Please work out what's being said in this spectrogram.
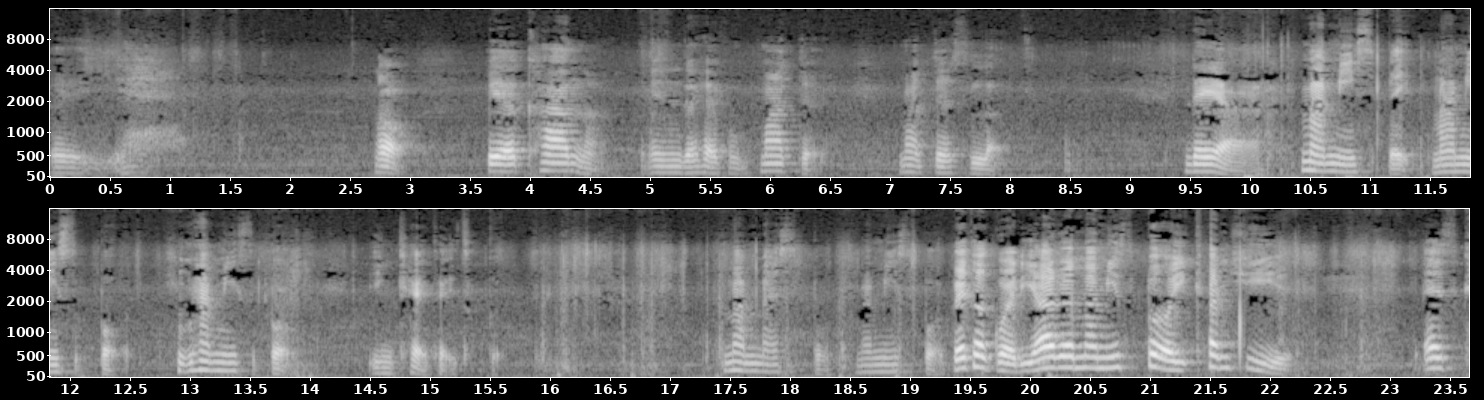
Uh, oh, Berkana, and they have mother, mother's love. They are mommy's baby, mommy's boy, mommy's boy. In cat, it's good. Mama's boy, mommy's go the other mommy's boy, come here. Ask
